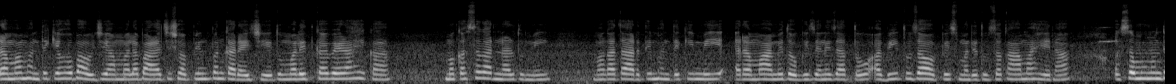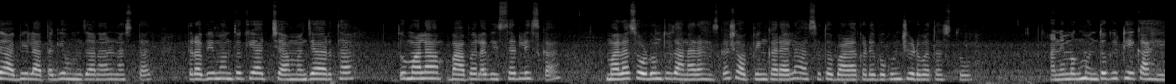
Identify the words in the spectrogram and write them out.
रमा म्हणते की हो भाऊजी आम्हाला बाळाची शॉपिंग पण करायची आहे. तुम्हाला इतका वेळ आहे का? मग कसं करणार तुम्ही? मग आता आरती म्हणते की मी रमा आम्ही दोघीजणी जातो. अभि तुझा ऑफिसमध्ये तुझं काम आहे ना? असं म्हणून ते अभिला आता घेऊन जाणार नसतात. तर अभि म्हणतो की अच्छा म्हणजे अर्था तू मला बाबाला विसरलीस का? मला सोडून तू जाणार आहेस का शॉपिंग करायला? असं तो बाळाकडे बघून चिडवत असतो. आणि मग म्हणतो की ठीक आहे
